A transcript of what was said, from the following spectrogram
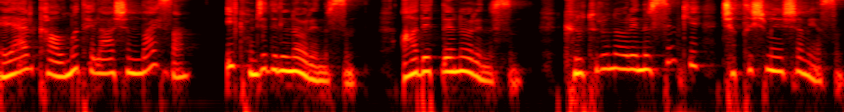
eğer kalma telaşındaysan ilk önce dilini öğrenirsin. Adetlerini öğrenirsin. Kültürünü öğrenirsin ki çatışma yaşamayasın.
